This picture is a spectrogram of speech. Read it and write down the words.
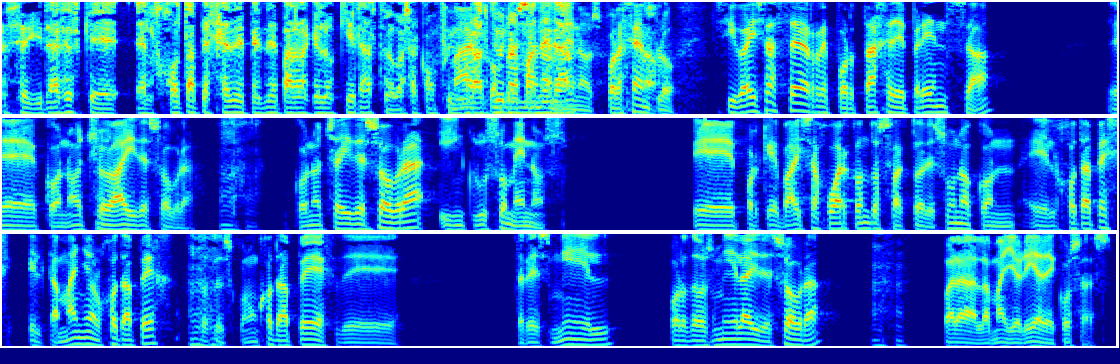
seguirás es que el JPG depende para que lo quieras, te lo vas a configurar Más de una manera. menos. Por ejemplo, si vais a hacer reportaje de prensa, eh, con 8 hay de sobra. Ajá. Con 8 hay de sobra, incluso menos. Eh, porque vais a jugar con dos factores. Uno, con el JPEG, el tamaño del JPEG. Entonces, con un JPEG de 3000 por 2000 hay de sobra para la mayoría de cosas.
